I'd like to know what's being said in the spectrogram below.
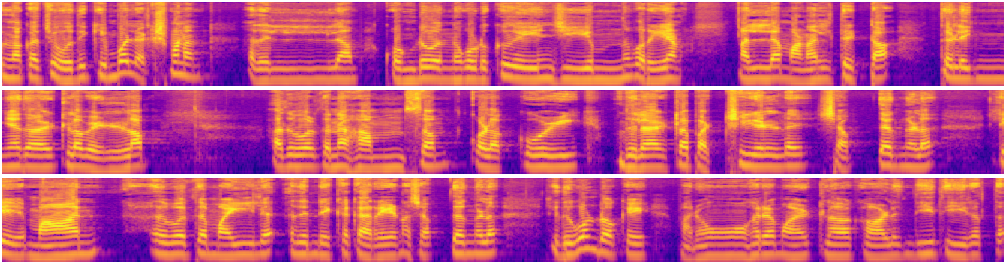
എന്നൊക്കെ ചോദിക്കുമ്പോൾ ലക്ഷ്മണൻ അതെല്ലാം കൊണ്ടുവന്ന് കൊടുക്കുകയും ചെയ്യും എന്ന് പറയണം. നല്ല മണൽത്തിട്ട തെളിഞ്ഞതായിട്ടുള്ള വെള്ളം അതുപോലെ തന്നെ ഹംസം കുളക്കോഴി മുതലായിട്ടുള്ള പക്ഷികളുടെ ശബ്ദങ്ങൾ അല്ലേ മാൻ അതുപോലത്തെ മയിൽ അതിന്റെയൊക്കെ കരയണ ശബ്ദങ്ങൾ ഇതുകൊണ്ടൊക്കെ മനോഹരമായിട്ടുള്ള ആ കാളിന്തി തീരത്ത്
